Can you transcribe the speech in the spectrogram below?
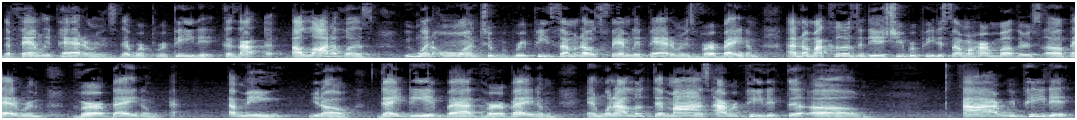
the family patterns that were repeated because I a lot of us we went on to repeat some of those family patterns verbatim. I know my cousin did. She repeated some of her mother's uh, pattern verbatim. I mean, you know, they did by verbatim. And when I looked at mine, I repeated the uh, I repeated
